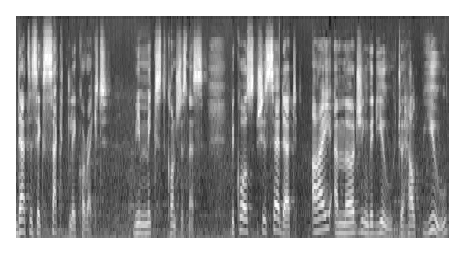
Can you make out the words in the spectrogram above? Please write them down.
That is exactly correct. We mixed consciousness because she said that I am merging with you to help you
